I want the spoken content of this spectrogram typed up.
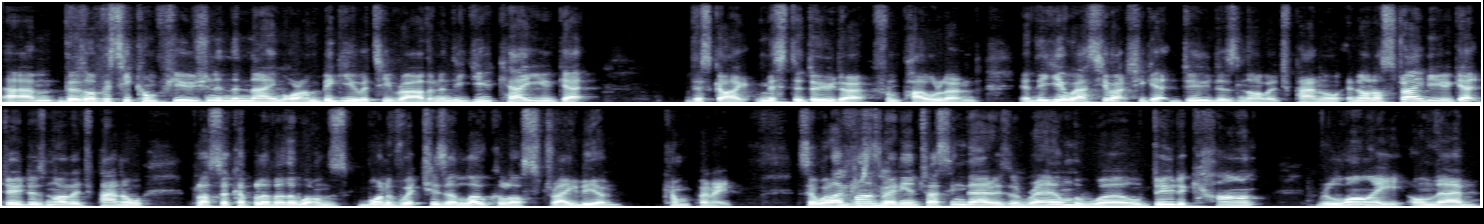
Um, there's obviously confusion in the name or ambiguity rather. In the UK, you get this guy, Mr. Duda from Poland. In the US, you actually get Duda's Knowledge Panel. And on Australia, you get Duda's Knowledge Panel plus a couple of other ones, one of which is a local Australian company. So, what I found really interesting there is around the world, Duda can't rely on their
